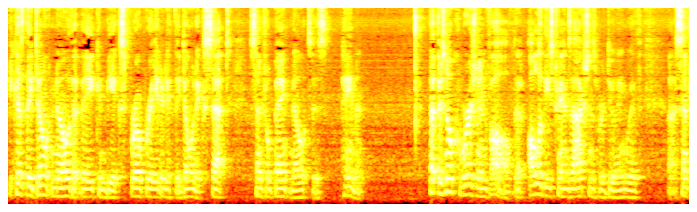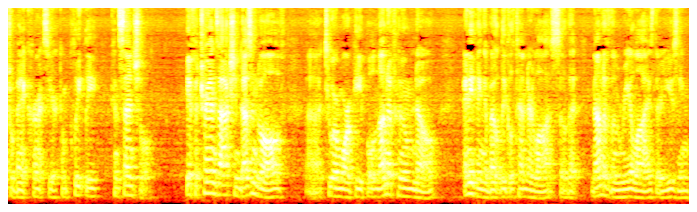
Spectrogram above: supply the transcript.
because they don't know that they can be expropriated if they don't accept central bank notes as payment, that there's no coercion involved, that all of these transactions we're doing with uh, central bank currency are completely consensual. If a transaction does involve uh, two or more people, none of whom know anything about legal tender laws, so that none of them realize they're using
